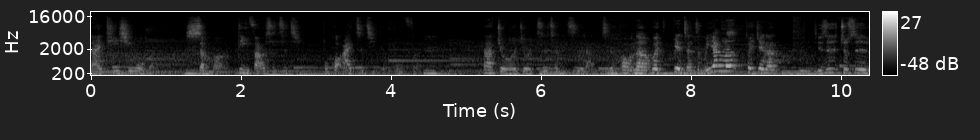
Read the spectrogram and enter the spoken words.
来提醒我们什么地方是自己不够爱自己的部分。嗯那久而久之成自然之后呢，会变成怎么样呢？推荐呢？嗯，其实就是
